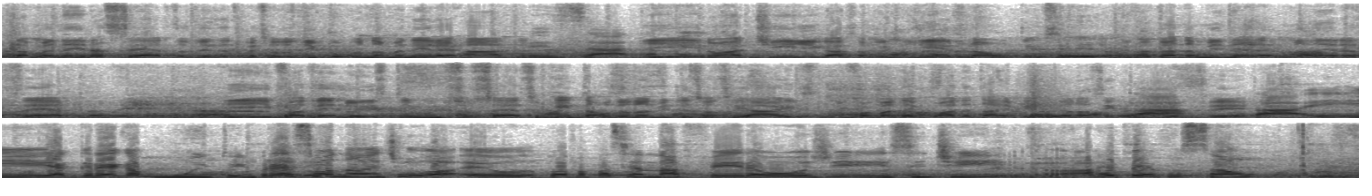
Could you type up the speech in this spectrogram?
Da maneira certa. Às vezes as pessoas divulgam da maneira errada. Exatamente. E não atinge, gasta muito dinheiro. Não, tem que ser divulgado da maneira, maneira certa. E fazendo isso tem muito sucesso. Quem está usando as mídias sociais de forma adequada está arrebentando assim como tá, você. Tá, e, e, agrega muito. É impressionante. Eu estava passeando na feira hoje e senti a repercussão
